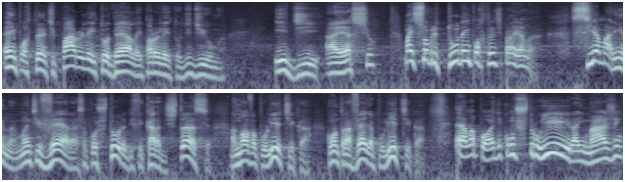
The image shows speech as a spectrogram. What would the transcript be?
é importante para o eleitor dela e para o eleitor de Dilma e de Aécio, mas, sobretudo, é importante para ela. Se a Marina mantiver essa postura de ficar à distância, a nova política contra a velha política, ela pode construir a imagem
